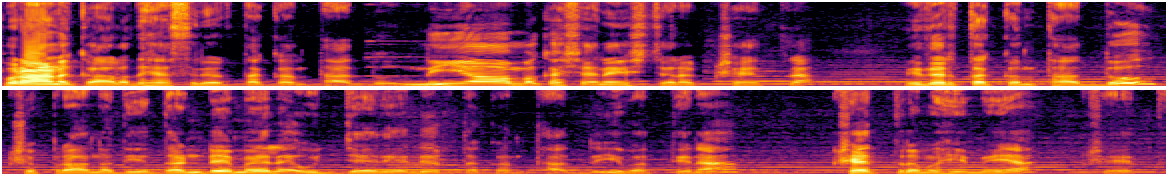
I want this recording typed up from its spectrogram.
ಪುರಾಣ ಕಾಲದ ಹೆಸರಿರ್ತಕ್ಕಂಥದ್ದು. ನಿಯಾಮಕ ಶನೈಶ್ಚರ ಕ್ಷೇತ್ರ ಇದಿರ್ತಕ್ಕಂಥದ್ದು ಕ್ಷಿಪ್ರಾ ನದಿಯ ದಂಡೆ ಮೇಲೆ ಉಜ್ಜಯಿನಿಯಲ್ಲಿ ಇರ್ತಕ್ಕಂಥದ್ದು ಇವತ್ತಿನ ಕ್ಷೇತ್ರ ಮಹಿಮೆಯ ಕ್ಷೇತ್ರ.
